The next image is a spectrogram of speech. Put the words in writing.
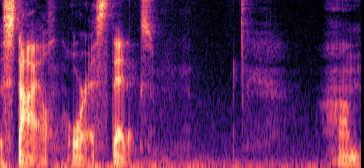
style or aesthetics. Um,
